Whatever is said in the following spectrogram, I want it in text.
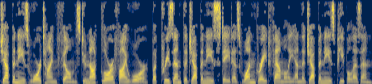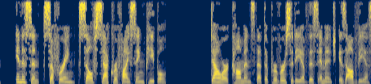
Japanese wartime films do not glorify war, but present the Japanese state as one great family and the Japanese people as an innocent, suffering, self-sacrificing people. Dower comments that the perversity of this image is obvious,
